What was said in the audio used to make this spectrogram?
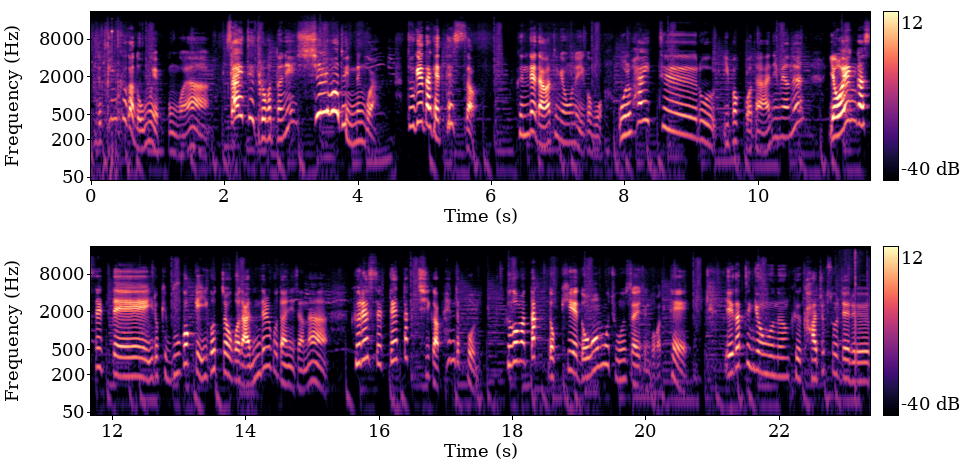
근데 핑크가 너무 예쁜 거야. 사이트에 들어갔더니 실버도 있는 거야. 두 개 다 겟했어. 근데 나 같은 경우는 이거 뭐 올 화이트로 입었거나 아니면은 여행 갔을 때 이렇게 무겁게 이것저것 안 들고 다니잖아. 그랬을 때 딱 지갑, 핸드폰 그거만 딱 넣기에 너무 좋은 사이즈인 것 같아. 얘 같은 경우는 그 가죽 소재를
